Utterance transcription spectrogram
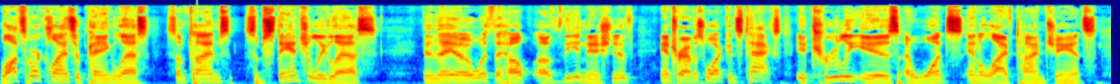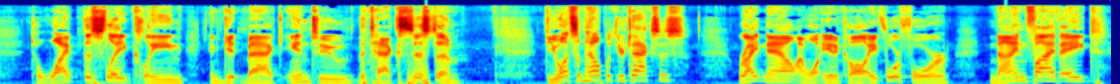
Lots of our clients are paying less, sometimes substantially less, than they owe with the help of the initiative and Travis Watkins Tax. It truly is a once in a lifetime chance to wipe the slate clean and get back into the tax system. Do you want some help with your taxes? Right now, I want you to call 844 958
